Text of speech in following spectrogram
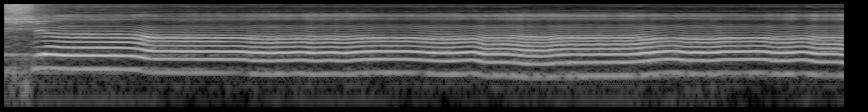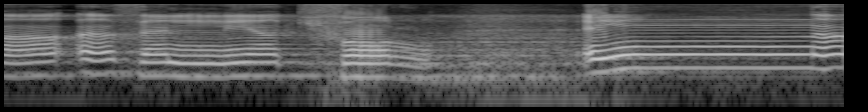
شاء فليكفر. إنا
